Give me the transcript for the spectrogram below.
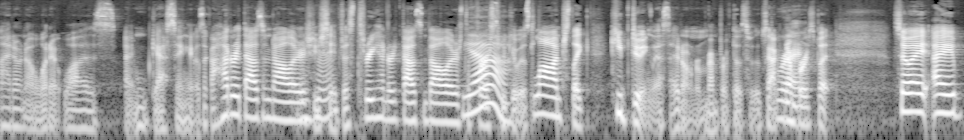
I don't know what it was. I'm guessing it was like hundred thousand dollars. You saved us three hundred thousand dollars the Mm-hmm. Yeah. first week it was launched. Like, keep doing this. I don't remember if those were the exact Right. numbers, but so I." I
